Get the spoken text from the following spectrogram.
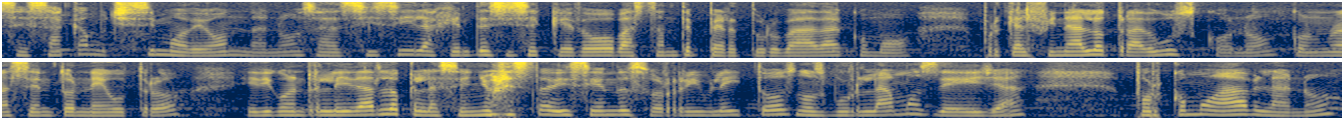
se saca muchísimo de onda, ¿no? O sea, sí, sí, la gente sí se quedó bastante perturbada, como, porque al final lo traduzco, ¿no? Con un acento neutro, y digo, en realidad lo que la señora está diciendo es horrible y todos nos burlamos de ella por cómo habla, ¿no?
